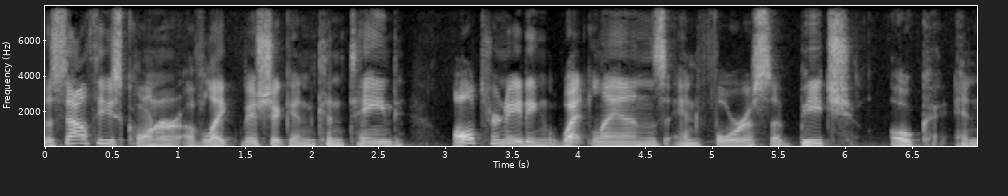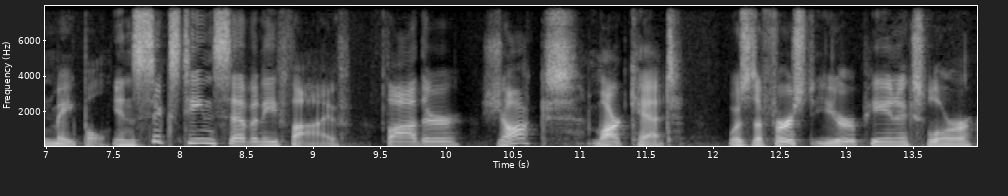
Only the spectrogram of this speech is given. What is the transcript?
the southeast corner of Lake Michigan contained alternating wetlands and forests of beech, oak, and maple. In 1675, Father Jacques Marquette was the first European explorer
